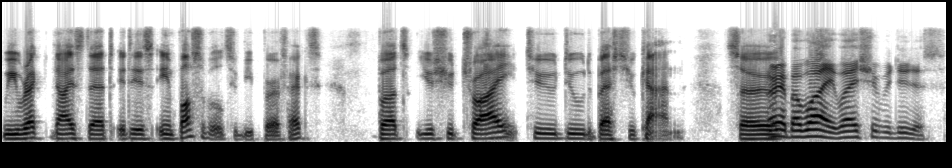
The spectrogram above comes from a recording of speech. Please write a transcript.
We recognize that it is impossible to be perfect, but you should try to do the best you can. So All right, but why? Why should we do this?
